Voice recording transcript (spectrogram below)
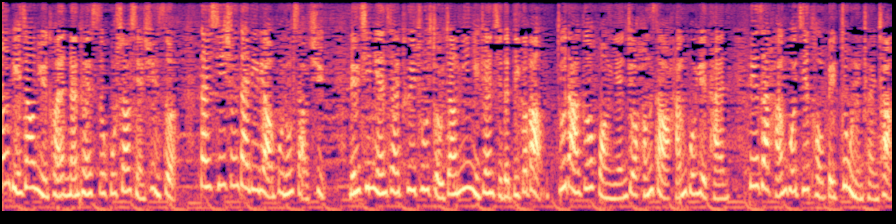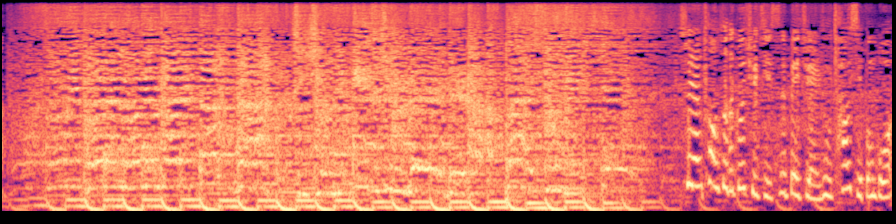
相比较女团，男团似乎稍显逊色，但新生代力量不容小觑。零七年才推出首张 mini 专辑的 BigBang，主打歌《谎言》就横扫韩国乐坛，并在韩国街头被众人传唱。虽然创作的歌曲几次被卷入抄袭风波，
